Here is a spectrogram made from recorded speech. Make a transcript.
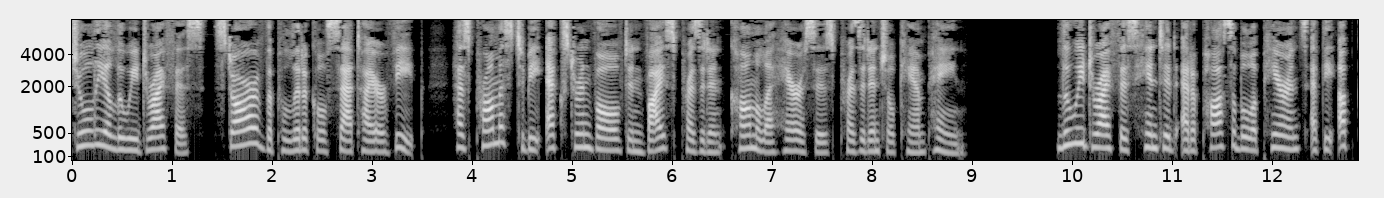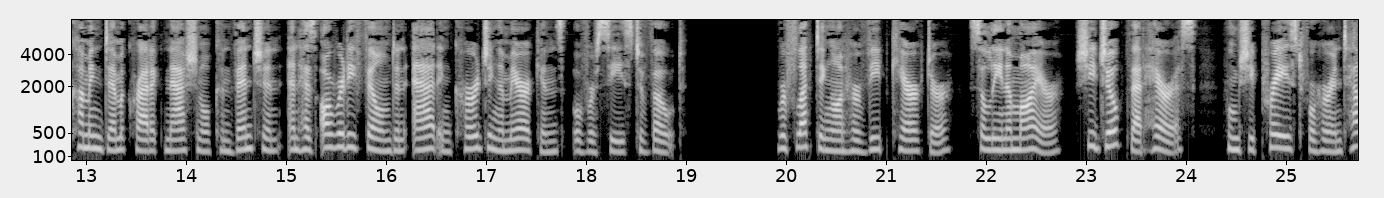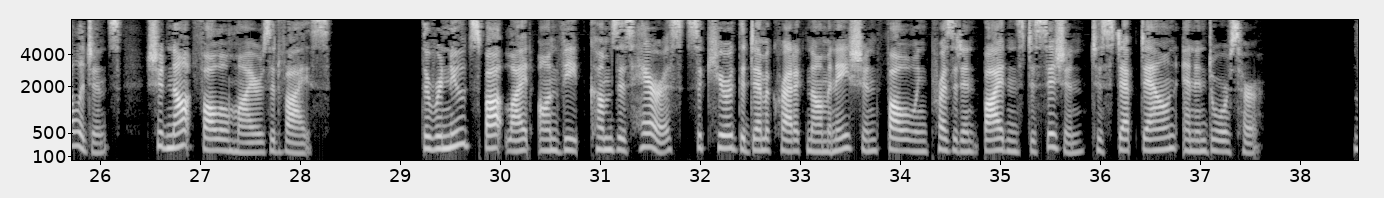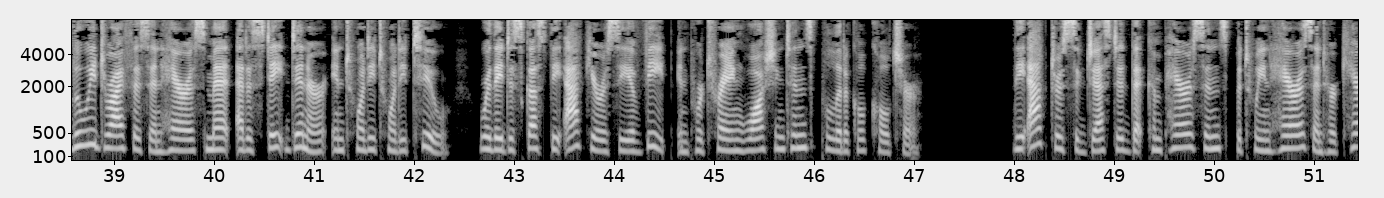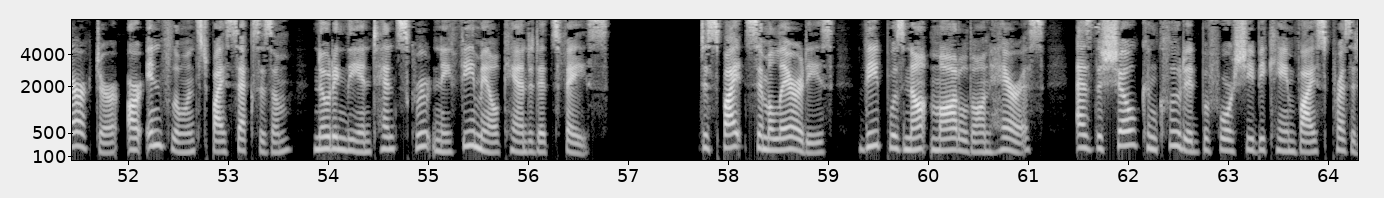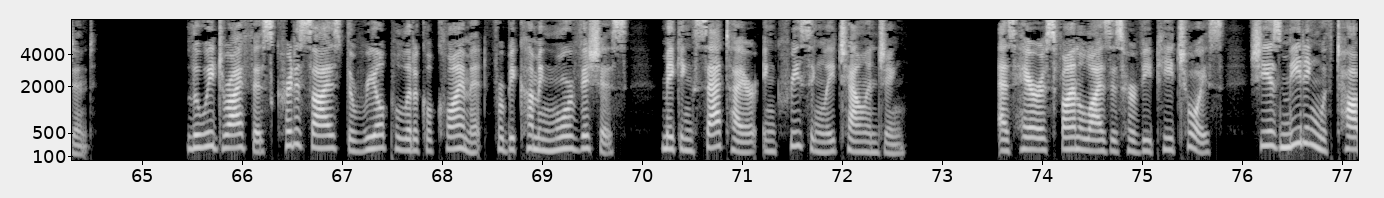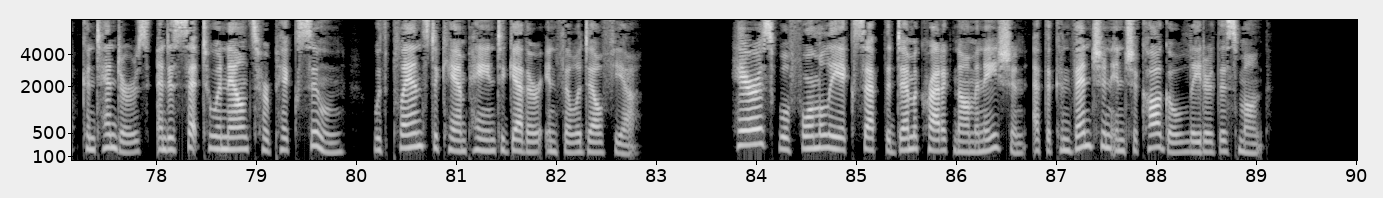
Julia Louis-Dreyfus, star of the political satire Veep, has promised to be extra involved in Vice President Kamala Harris's presidential campaign. Louis-Dreyfus hinted at a possible appearance at the upcoming Democratic National Convention and has already filmed an ad encouraging Americans overseas to vote. Reflecting on her Veep character, Selina Meyer, she joked that Harris, whom she praised for her intelligence, should not follow Meyer's advice. The renewed spotlight on Veep comes as Harris secured the Democratic nomination following President Biden's decision to step down and endorse her. Louis-Dreyfus and Harris met at a state dinner in 2022, where they discussed the accuracy of Veep in portraying Washington's political culture. The actress suggested that comparisons between Harris and her character are influenced by sexism, noting the intense scrutiny female candidates face. Despite similarities, Veep was not modeled on Harris, as the show concluded before she became vice president. Louis-Dreyfus criticized the real political climate for becoming more vicious, making satire increasingly challenging. As Harris finalizes her VP choice, she is meeting with top contenders and is set to announce her pick soon, with plans to campaign together in Philadelphia. Harris will formally accept the Democratic nomination at the convention in Chicago later this month.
